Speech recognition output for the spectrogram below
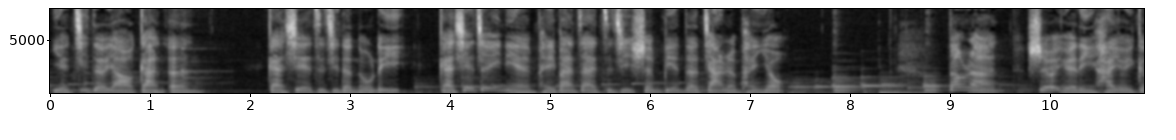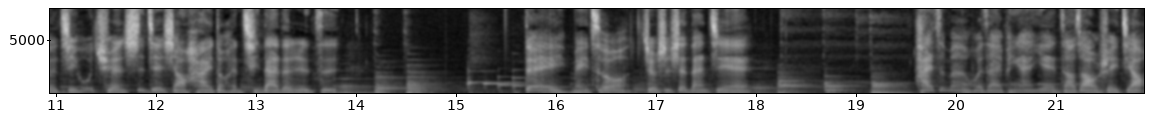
也记得要感恩，感谢自己的努力。感谢这一年陪伴在自己身边的家人朋友。当然，十二月里还有一个几乎全世界小孩都很期待的日子。对，没错，就是圣诞节。孩子们会在平安夜早早睡觉，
